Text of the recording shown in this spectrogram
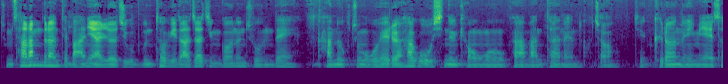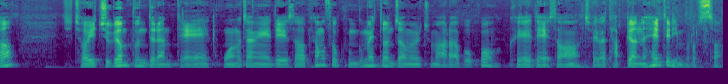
좀 사람들한테 많이 알려지고 문턱이 낮아진 거는 좋은데 간혹 좀 오해를 하고 오시는 경우가 많다는 거죠. 이제 그런 의미에서 저희 주변 분들한테 공황장애에 대해서 평소 궁금했던 점을 좀 알아보고 그에 대해서 저희가 답변을 해드림으로써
